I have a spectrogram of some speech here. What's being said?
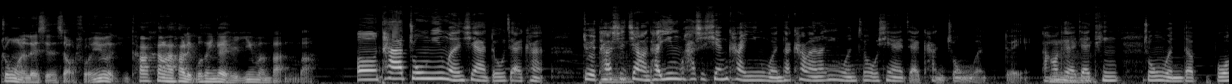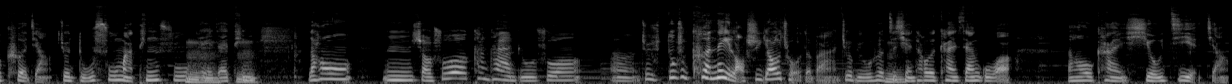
中文类型的小说，因为他看来《哈利波特》应该也是英文版的吧？嗯，他中英文现在都在看，就是他嗯。是这样，他英他是先看英文，他看完了英文之后，现在在看中文，对，然后他也在嗯听中文的播客，这样就读书嘛，听书他也在听，嗯然后嗯，小说看看，比如说嗯，就是都是课内老师要求的吧，就比如说之嗯。前他会看三国，然后看西游记，这样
